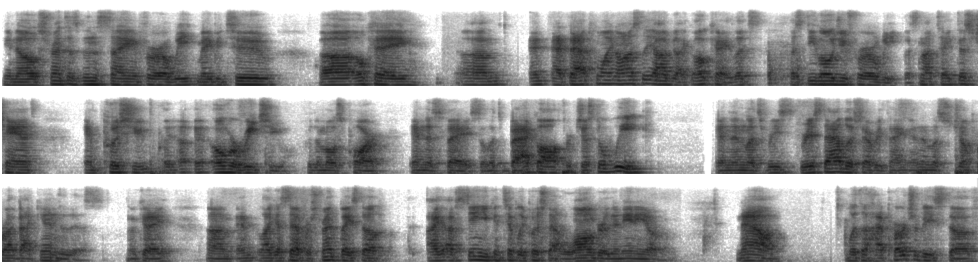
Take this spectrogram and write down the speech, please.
you know, strength has been the same for a week, maybe two. Uh, okay. Um, and at that point, honestly, I'd be like, okay, let's let's deload you for a week. Let's not take this chance and push you, uh, uh, overreach you for the most part in this phase. So let's back off for just a week, and then let's re- reestablish everything, and then let's jump right back into this. Okay. Um, and like I said, for strength-based stuff, I, I've seen you can typically push that longer than any of them. Now, with the hypertrophy stuff,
